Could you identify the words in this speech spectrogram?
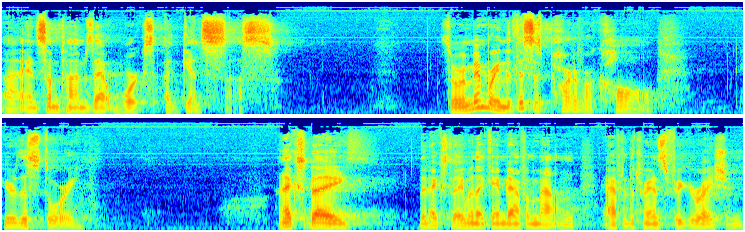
uh, and sometimes that works against us. So, remembering that this is part of our call, hear this story. The next day, the next day when they came down from the mountain after the transfiguration,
